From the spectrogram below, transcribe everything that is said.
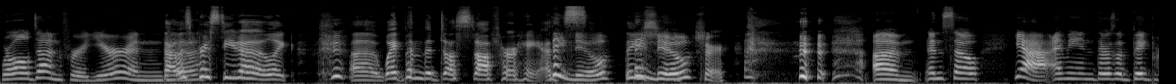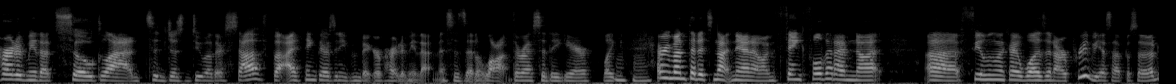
we're all done for a year. And that was uh, Christina, like, uh, wiping the dust off her hands. They knew. They, sh- knew. Sure. um and so yeah i mean there's a big part of me that's so glad to just do other stuff but i think there's an even bigger part of me that misses it a lot the rest of the year like every month that it's not nano i'm thankful that i'm not uh feeling like i was in our previous episode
